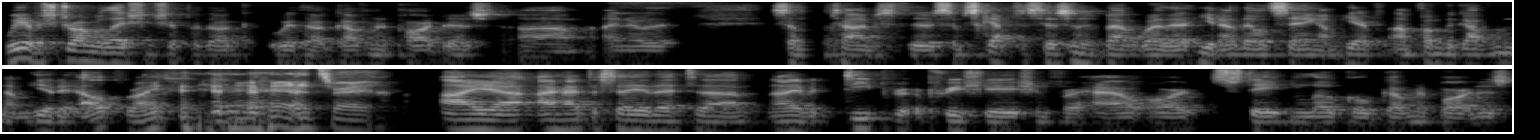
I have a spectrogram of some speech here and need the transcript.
we have a strong relationship with our with our government partners. Um, I know that sometimes there's some skepticism about whether you know they're saying I'm here, I'm from the government, I'm here to help, right? That's right. I uh, I have to say that uh, I have a deep appreciation for how our state and local government partners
